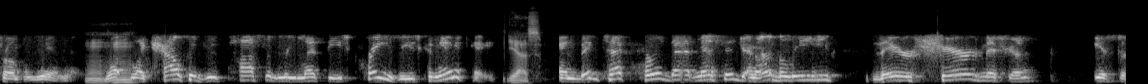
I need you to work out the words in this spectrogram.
Trump win? Mm-hmm. What, like, how could you possibly let these crazies communicate? Yes. And big tech heard that message, and I believe their shared mission is to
